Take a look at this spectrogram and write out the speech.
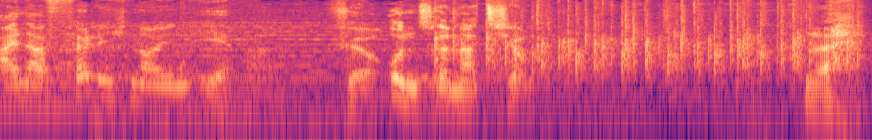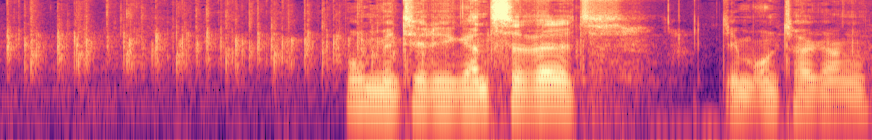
einer völlig neuen Ära für unsere Nation. Womit hier die ganze Welt dem Untergang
